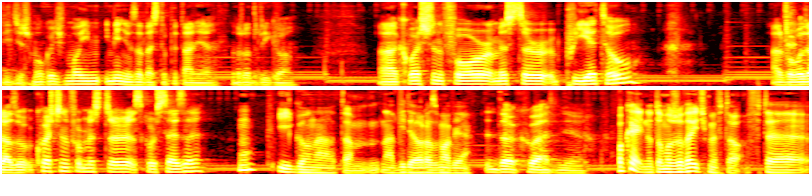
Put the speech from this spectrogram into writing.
Widzisz, mogłeś w moim imieniu zadać to pytanie do Rodrigo. A question for Mr. Prieto? Albo od razu question for Mr. Scorsese? Hmm? I go na tam na wideo rozmowie. Dokładnie. Okej, no to może wejdźmy w to, w te,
